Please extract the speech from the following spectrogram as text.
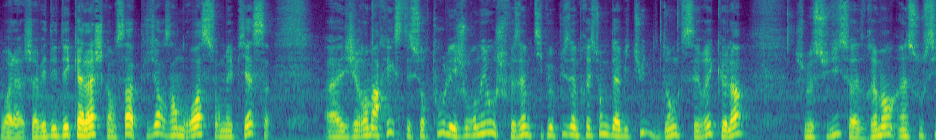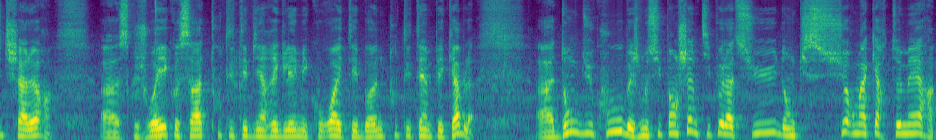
Voilà, j'avais des décalages comme ça à plusieurs endroits sur mes pièces. Euh, j'ai remarqué que c'était surtout les journées où je faisais un petit peu plus d'impression que d'habitude. Donc c'est vrai que là, je me suis dit, ça va être vraiment un souci de chaleur. Euh, parce que je voyais que ça, tout était bien réglé, mes courroies étaient bonnes, tout était impeccable. Euh, donc du coup, ben, je me suis penché un petit peu là-dessus. Donc sur ma carte mère,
